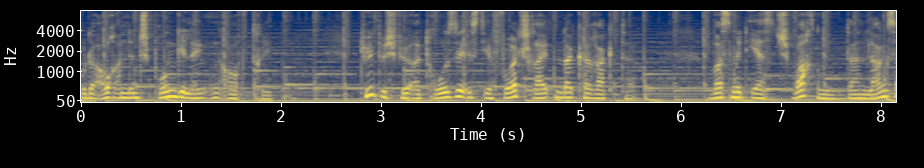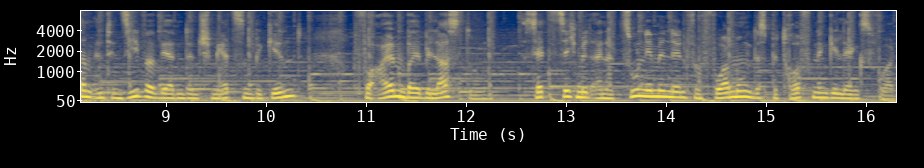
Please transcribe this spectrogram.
oder auch an den Sprunggelenken auftreten. Typisch für Arthrose ist ihr fortschreitender Charakter. Was mit erst schwachen, dann langsam intensiver werdenden Schmerzen beginnt, vor allem bei Belastung, setzt sich mit einer zunehmenden Verformung des betroffenen Gelenks fort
